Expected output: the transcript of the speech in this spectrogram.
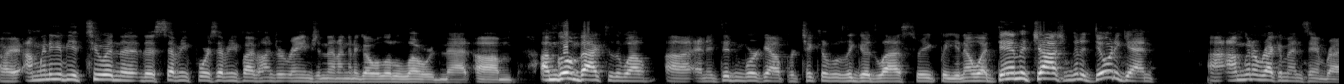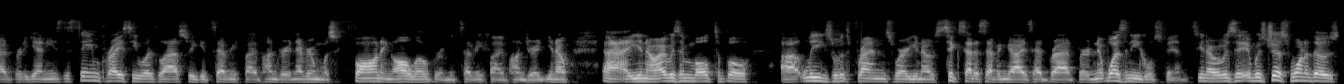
All right, I'm going to give you two in the, the 74, 7,500 range, and then I'm going to go a little lower than that. Um, I'm going back to the well, uh, and it didn't work out particularly good last week, but you know what? Damn it, Josh, I'm going to do it again. Uh, I'm going to recommend Sam Bradford again. He's the same price he was last week at 7,500, and everyone was fawning all over him at 7,500. You know, uh, you know, I was in multiple uh, leagues with friends where you know six out of seven guys had Bradford, and it wasn't Eagles fans. You know, it was it was just one of those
